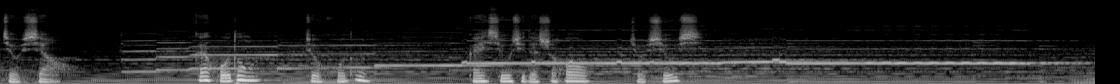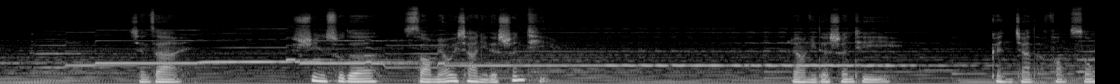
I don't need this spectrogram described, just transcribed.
就笑，该活动就活动，该休息的时候就休息。现在，迅速的扫描一下你的身体，让你的身体更加的放松。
